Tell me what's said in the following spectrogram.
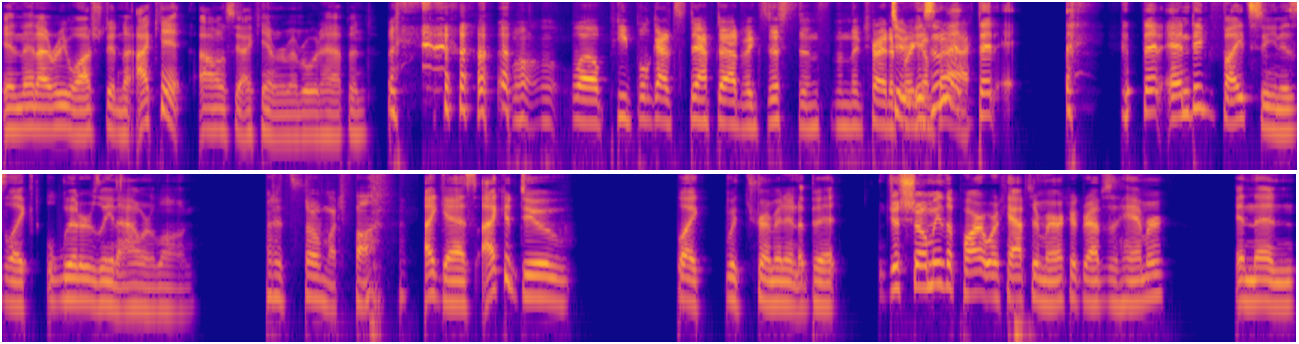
and then I rewatched it, and I can't honestly, I can't remember what happened. well, well, people got snapped out of existence, and then they try to Dude, bring isn't them back. that that that ending fight scene is like literally an hour long? But it's so much fun. I guess I could do like with trimming it a bit. Just show me the part where Captain America grabs the hammer, and then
